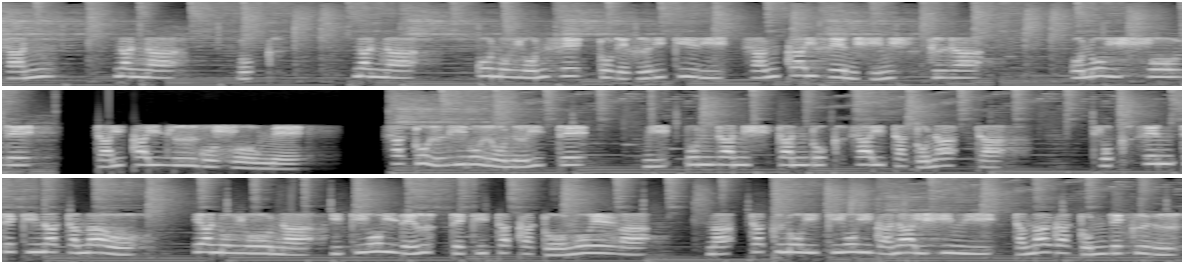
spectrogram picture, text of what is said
3、7、6、7、この4セットで振り切り3回戦進出だ。この1勝で、大会15勝目。佐藤リロを抜いて、日本男子単独最多となった。直線的な球を、矢のような勢いで打ってきたかと思えば、全くの勢いがない日に球が飛んでくる。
